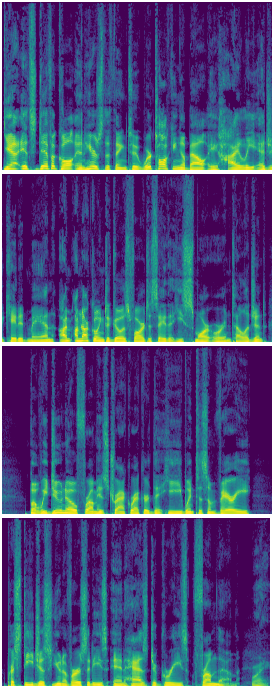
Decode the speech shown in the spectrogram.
Yeah, it's difficult. And here's the thing, too. We're talking about a highly educated man. I'm, I'm not going to go as far to say that he's smart or intelligent, but we do know from his track record that he went to some very prestigious universities and has degrees from them. Right.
